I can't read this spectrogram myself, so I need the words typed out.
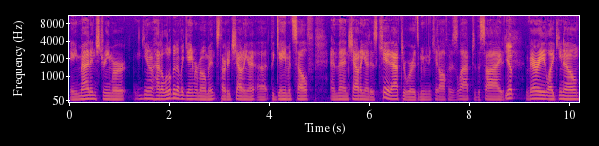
a Madden streamer, you know, had a little bit of a gamer moment, started shouting at uh, the game itself, and then shouting at his kid afterwards, moving the kid off of his lap to the side. Yep. Very like you know,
